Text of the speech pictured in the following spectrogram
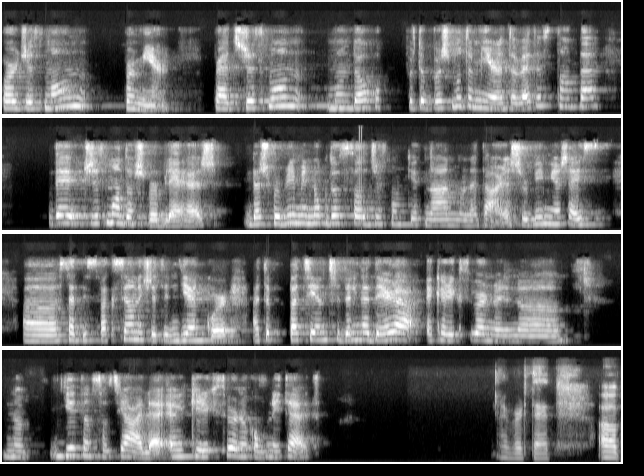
por gjithmonë për mirë. Pra gjithmonë mundohu që të bësh më të mirën të vetes tënde dhe gjithmonë do shpërblehesh. Dhe shpërblimi nuk do të thotë gjithmonë të jetë në anë monetare. Shpërblimi është ai uh, satisfaksioni që ti ndjen kur atë pacient që del nga dera e ke rikthyer në në në jetën sociale, e ke rikthyer në komunitet. E vërtetë. Uh,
